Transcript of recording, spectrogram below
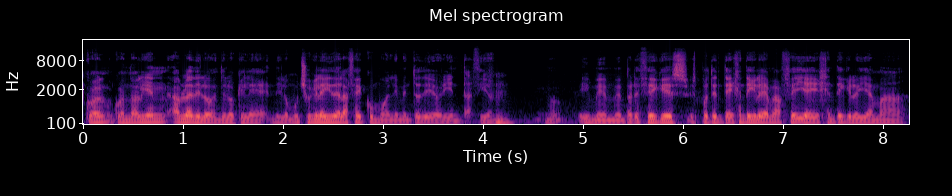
cuando, cuando, alguien habla de lo, de, lo que le, de lo mucho que le ayuda la fe como elemento de orientación. Hmm. ¿no? Y me, me parece que es, es, potente. Hay gente que lo llama fe y hay gente que lo llama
